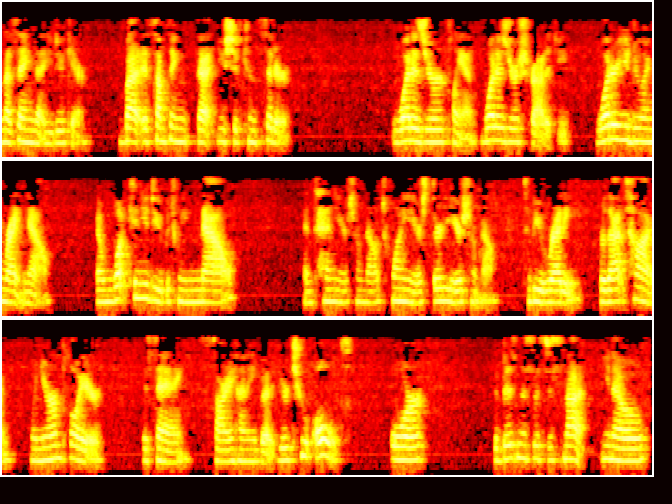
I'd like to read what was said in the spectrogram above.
I'm not saying that you do care, but it's something that you should consider. What is your plan? What is your strategy? What are you doing right now? And what can you do between now and 10 years from now, 20 years, 30 years from now to be ready for that time when your employer is saying, sorry honey, but you're too old or the business is just not, you know,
